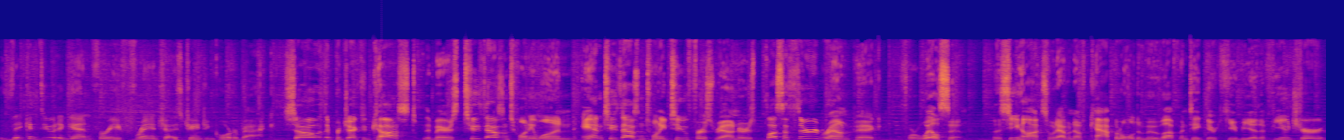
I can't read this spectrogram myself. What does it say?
they can do it again for a franchise changing quarterback. So, the projected cost the Bears' 2021 and 2022 first rounders plus a third round pick for Wilson. The Seahawks would have enough capital to move up and take their QB of the future,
